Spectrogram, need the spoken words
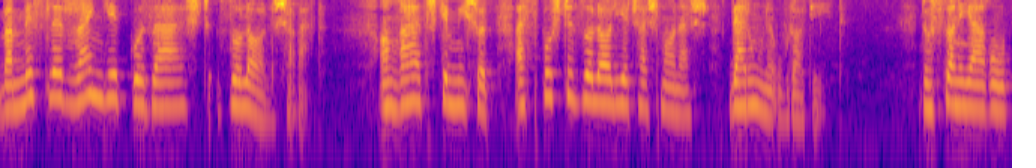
و مثل رنگ گذشت زلال شود. آنقدر که می‌شد از پشت زلالی چشمانش درون او را دید. دوستان یعقوب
